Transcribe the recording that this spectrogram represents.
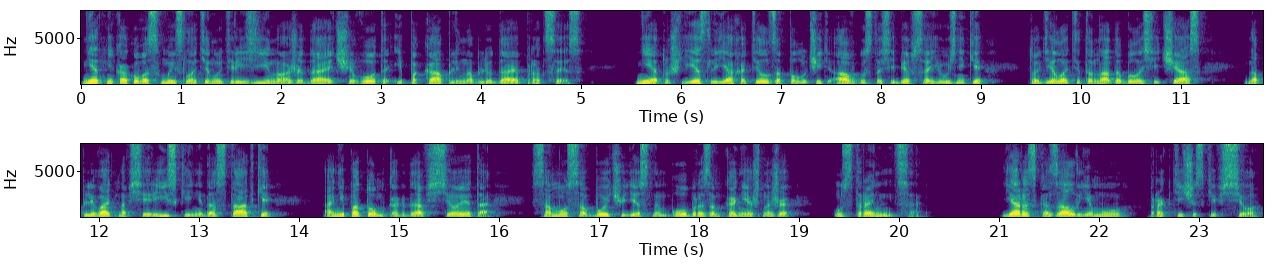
Нет никакого смысла тянуть резину, ожидая чего-то и по капле наблюдая процесс. Нет уж, если я хотел заполучить Августа себе в союзники, то делать это надо было сейчас, наплевать на все риски и недостатки, а не потом, когда все это, само собой чудесным образом, конечно же, устранится. Я рассказал ему практически все.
